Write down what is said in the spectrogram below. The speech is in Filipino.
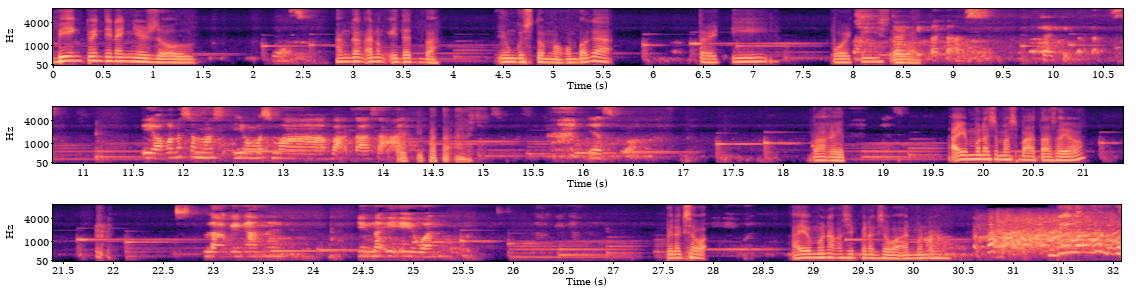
being 29 years old, Yes. hanggang anong edad ba yung gusto mo? Kumbaga, 30, 40s, or what? 30 pataas. 30 pataas. Iya ako na sa mas, yung mas mabata sa akin. 30 pataas. Yes po. Bakit? Ayaw mo na sa mas bata sa'yo? Laging ano eh. Yung naiiwan. Laging ano. Pinagsawa... Ayaw mo na kasi pinagsawaan mo na. Hindi naman po.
